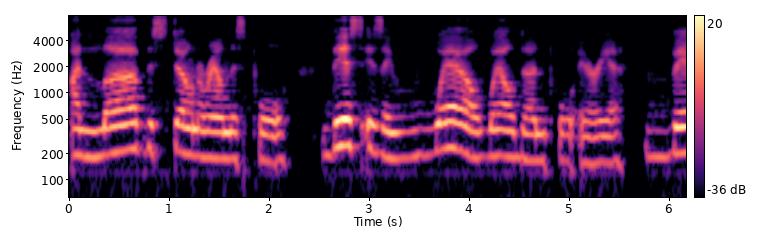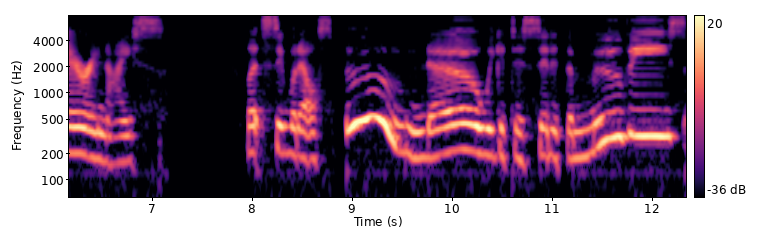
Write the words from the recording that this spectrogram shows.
I love the stone around this pool. This is a well, well done pool area. Very nice. Let's see what else. Ooh, no, we get to sit at the movies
